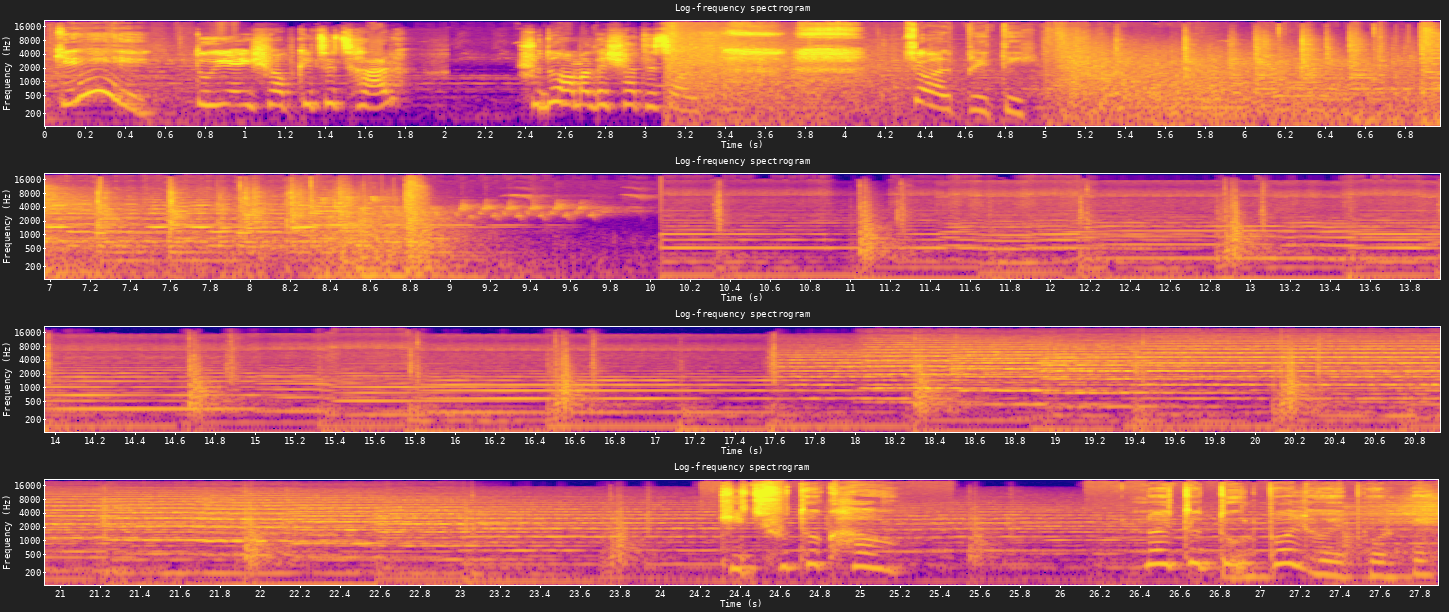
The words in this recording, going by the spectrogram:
কে? তুই এই সব কিছু ছাড়। শুধু আমাদের সাথে চল। চল প্রীতি। তো খাও, নয়তো দুর্বল হয়ে পড়বে।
